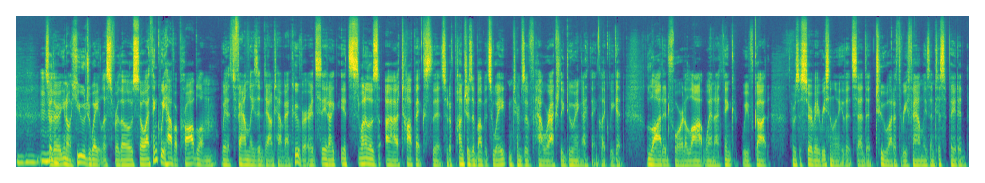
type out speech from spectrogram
mm-hmm, so there, you know, huge wait lists for those. So I think we have a problem with families in downtown Vancouver. It's you know, it's one of those uh, topics that sort of punches above its weight in terms of how we're actually doing. I think like we get lauded for it a lot when I think we've got. There was a survey recently that said that two out of three families anticipated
